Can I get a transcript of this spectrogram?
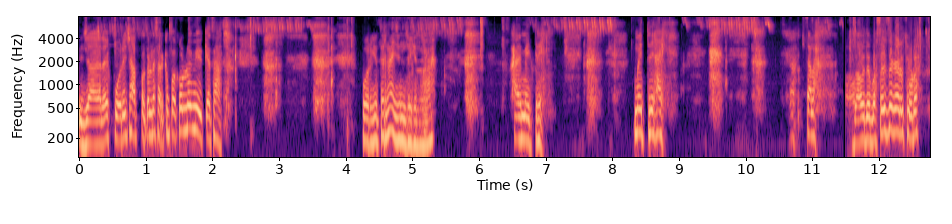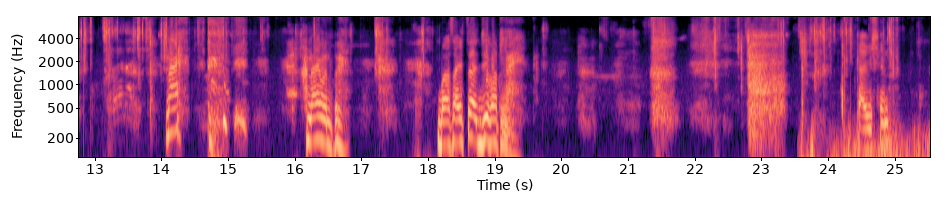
जायला एक पोरीच्या हात पकडल्यासारखं पकडलो मी इतक्याचा हात. पोरगी तर नाही जिंदगीत मला हाय मैत्री. मैत्री हाय. चला. जाऊ दे बसायचं का रे थोडं? नाही. नाही म्हणतोय. बसायचं अजिबात नाही. काय विषय नाही.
